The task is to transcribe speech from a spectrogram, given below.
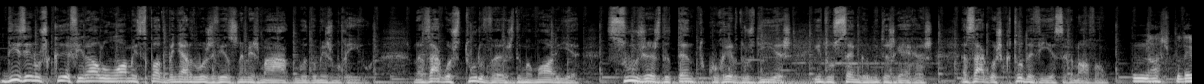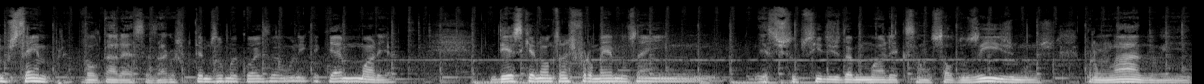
Dizem-nos que, afinal, um homem se pode banhar duas vezes na mesma água do mesmo rio. Nas águas turvas de memória, sujas de tanto correr dos dias e do sangue de muitas guerras, as águas que todavia se renovam. Nós podemos sempre voltar a essas águas porque temos uma coisa única que é a memória. Desde que a não transformemos em esses subsídios da memória que são saudosismos, por um lado, e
